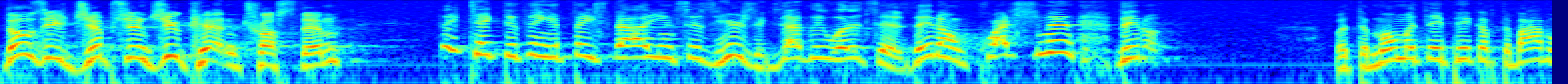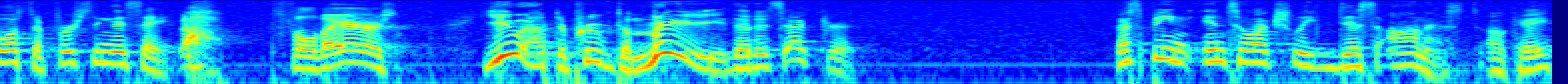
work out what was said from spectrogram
Those Egyptians, you can't trust them. They take the thing at face value and says, Here's exactly what it says. They don't question it. They don't. But the moment they pick up the Bible, what's the first thing they say? Oh, it's full of errors. You have to prove to me that it's accurate. That's being intellectually dishonest, okay?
